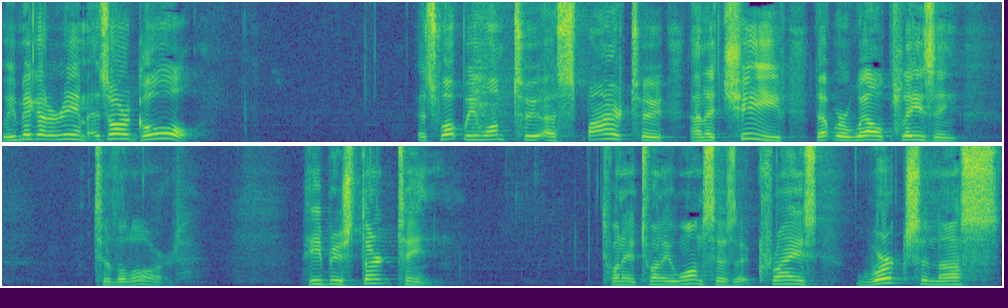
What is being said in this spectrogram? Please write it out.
We make it our aim. It's our goal. It's what we want to aspire to and achieve that we're well pleasing to the Lord. Hebrews 13, 20 21 says that Christ works in us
